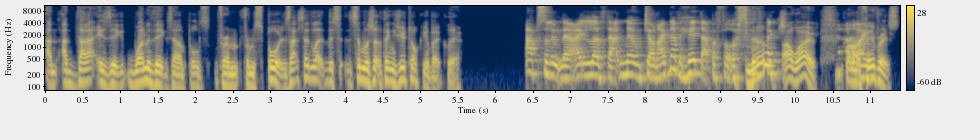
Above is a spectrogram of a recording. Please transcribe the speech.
and and that is a, one of the examples from from sport. Does that sound like the similar sort of things you're talking about, Clare? Absolutely, I love that. No, John, I've never heard that before. So no, like, oh wow, one of my favorites.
